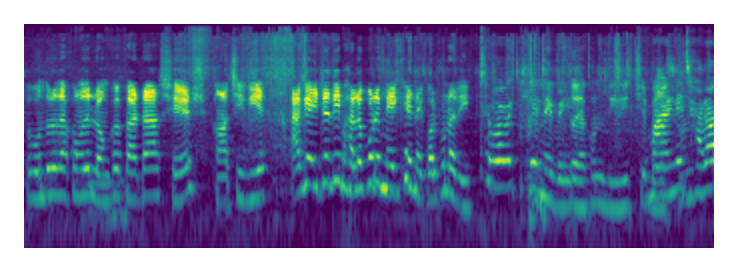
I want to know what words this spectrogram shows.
তো বন্ধুরা দেখো আমাদের লঙ্কা কাটা শেষ কাঁচি দিয়ে। আগে এইটা দিয়ে ভালো করে মেখে নে কল্পনা দি। সেভাবে খেয়ে নেবে। তো এখন দিয়ে দিচ্ছে মাইনে ছাড়া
